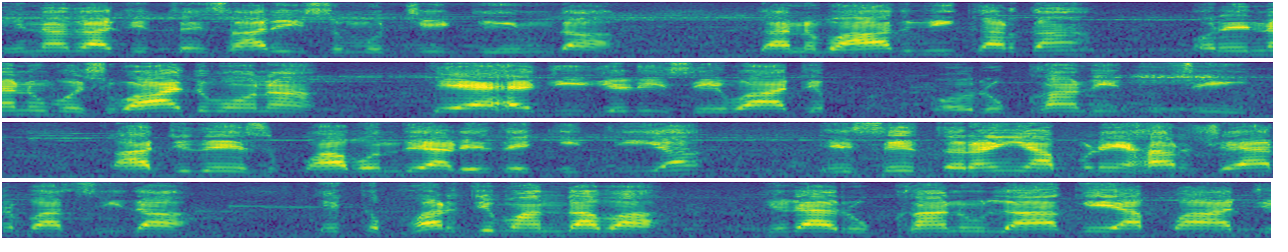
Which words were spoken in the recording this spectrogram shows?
ਇਹਨਾਂ ਦਾ ਜਿੱਥੇ ਸਾਰੀ ਸਮੁੱਚੀ ਟੀਮ ਦਾ ਧੰਨਵਾਦ ਵੀ ਕਰਦਾ ਔਰ ਇਹਨਾਂ ਨੂੰ ਵਿਸ਼ਵਾਸ ਦਿਵਾਉਣਾ ਕਿ ਇਹ ਜੀ ਜਿਹੜੀ ਸੇਵਾ ਅੱਜ ਰੁੱਖਾਂ ਦੀ ਤੁਸੀਂ ਅੱਜ ਦੇ ਇਸ ਪਾਵਨ ਦਿਹਾੜੇ ਤੇ ਕੀਤੀ ਆ, ਇਸੇ ਤਰ੍ਹਾਂ ਹੀ ਆਪਣੇ ਹਰ ਸ਼ਹਿਰ ਵਾਸੀ ਦਾ ਇੱਕ ਫਰਜ਼ ਬਣਦਾ ਵਾ ਜਿਹੜਾ ਰੁੱਖਾਂ ਨੂੰ ਲਾ ਕੇ ਆਪਾਂ ਅੱਜ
